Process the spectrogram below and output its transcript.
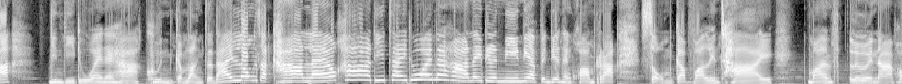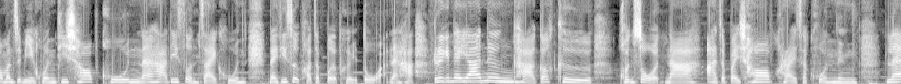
ะยินดีด้วยนะคะ คุณกำลังจะได้ลงจากคานแล้วค่ะ ดีใจด้วยนะคะ ในเดือนนี้เนี่ยเป็นเดือนแห่งความรัก สมกับวาเลนไทน์ มันเลยนะ เพราะมันจะมีคนที่ชอบคุณนะคะ ที่สนใจคุณ ในที่สุดเขาจะเปิดเผยตัวนะคะหรืออีกในย่าหนึ่งค่ะก็คือคนโสดนะ อาจจะไปชอบใครสักคนหนึ่ง และ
